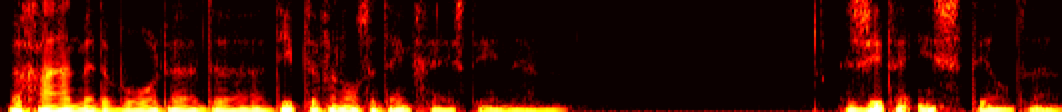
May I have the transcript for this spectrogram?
We gaan met de woorden de diepte van onze denkgeest in en zitten in stilte.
